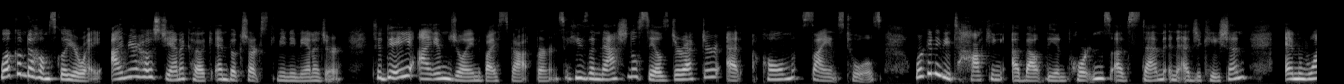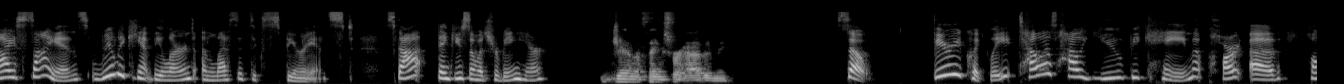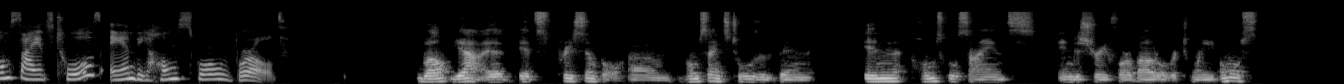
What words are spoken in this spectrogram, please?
Welcome to Homeschool Your Way. I'm your host, Janna Cook, and Bookshark's community manager. Today, I am joined by Scott Burns. He's the national sales director at Home Science Tools. We're going to be talking about the importance of STEM in education and why science really can't be learned unless it's experienced. Scott, thank you so much for being here. Janna, thanks for having me. So, very quickly, tell us how you became part of Home Science Tools and the homeschool world. Well, yeah, it, it's pretty simple. Um, Home Science Tools has been in homeschool science industry for about over 20, almost,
